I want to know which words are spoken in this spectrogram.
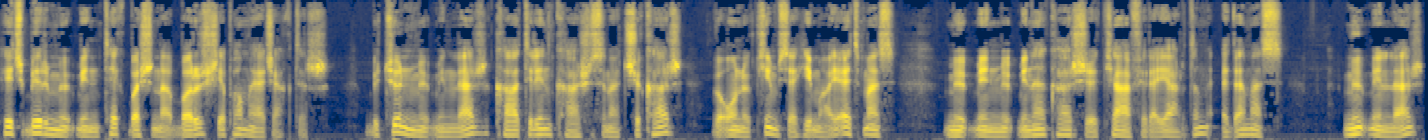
Hiçbir mümin tek başına barış yapamayacaktır. Bütün müminler katilin karşısına çıkar ve onu kimse himaye etmez. Mümin mümine karşı kafire yardım edemez. Müminler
